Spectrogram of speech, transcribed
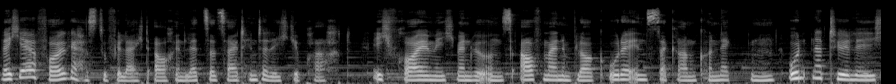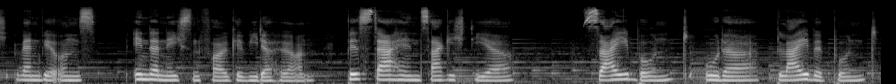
welche Erfolge hast du vielleicht auch in letzter Zeit hinter dich gebracht? Ich freue mich, wenn wir uns auf meinem Blog oder Instagram connecten und natürlich, wenn wir uns in der nächsten Folge wieder hören. Bis dahin sage ich dir, sei bunt oder bleibe bunt.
